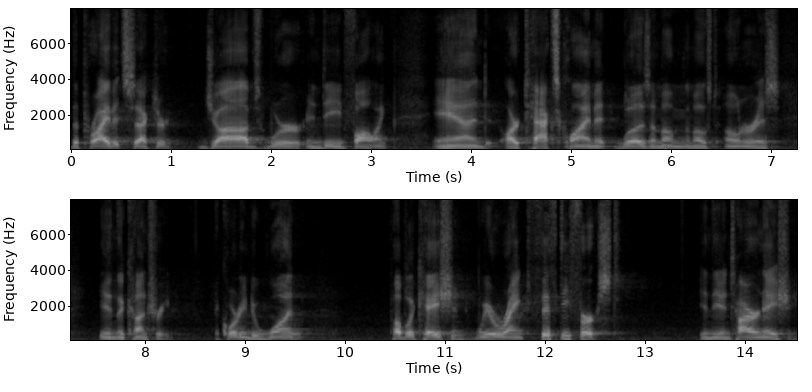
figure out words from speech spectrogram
the private sector, jobs were indeed falling, and our tax climate was among the most onerous in the country. According to one publication, we were ranked 51st in the entire nation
